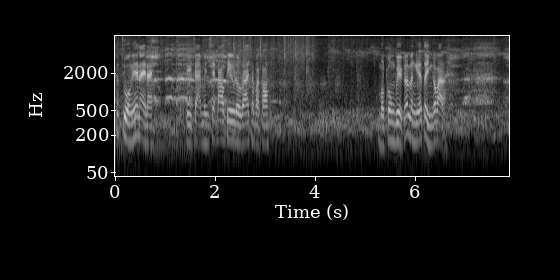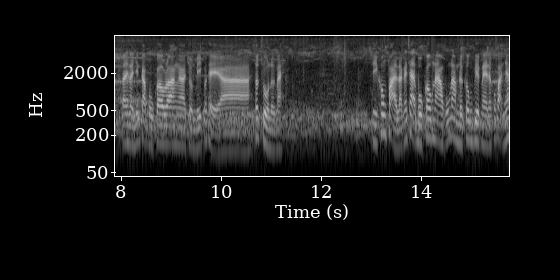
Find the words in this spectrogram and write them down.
xuất chuồng như thế này này thì trại mình sẽ bao tiêu đầu ra cho bà con. Một công việc rất là nghĩa tình các bạn ạ. Đây là những cặp bồ câu đang à, chuẩn bị có thể à, xuất chuồng được này. Thì không phải là cái trại bồ câu nào cũng làm được công việc này đâu các bạn nhé.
